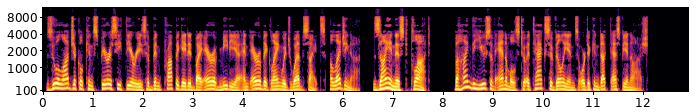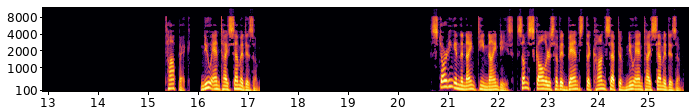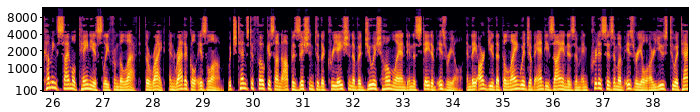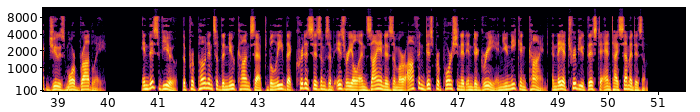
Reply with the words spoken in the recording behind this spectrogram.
Zoological conspiracy theories have been propagated by Arab media and Arabic-language websites, alleging a Zionist plot behind the use of animals to attack civilians or to conduct espionage. Topic. New antisemitism Starting in the 1990s, some scholars have advanced the concept of new antisemitism, coming simultaneously from the left, the right, and radical Islam, which tends to focus on opposition to the creation of a Jewish homeland in the State of Israel, and they argue that the language of anti-Zionism and criticism of Israel are used to attack Jews more broadly. In this view, the proponents of the new concept believe that criticisms of Israel and Zionism are often disproportionate in degree and unique in kind, and they attribute this to antisemitism.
